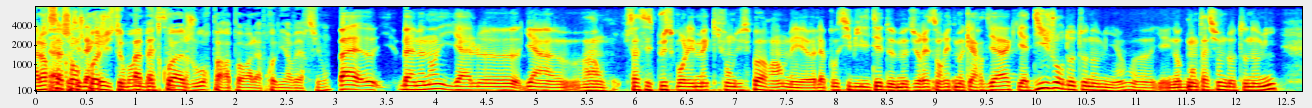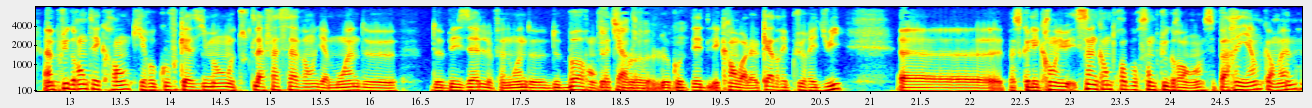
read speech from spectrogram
Euh, Alors ça change quoi justement Ils mettent quoi à jour par rapport à la première version? Bah, euh, bah maintenant il y a le, il y a, un- enfin, ça c'est plus pour les mecs qui font du sport, hein, mais euh, la possibilité de mesurer son rythme cardiaque. Il y a 10 jours d'autonomie, hein, euh, il y a une augmentation de l'autonomie, un plus grand écran qui recouvre quasiment toute la face avant. Il y a moins de de bezel, enfin moins de, de bords en De fait sur le, le côté de l'écran. Voilà, le cadre est plus réduit euh, parce que l'écran est 53% plus grand. Hein, c'est pas rien quand même.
